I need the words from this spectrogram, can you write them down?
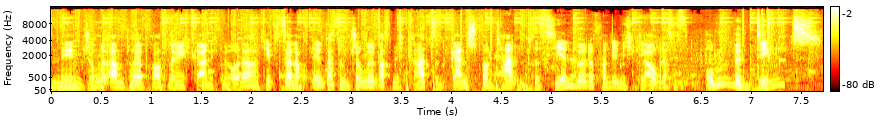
Nee, ein Dschungelabenteuer brauchen wir eigentlich gar nicht mehr, oder? Gibt es da noch irgendwas im Dschungel, was mich gerade so ganz spontan interessieren würde, von dem ich glaube, dass ich es unbedingt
